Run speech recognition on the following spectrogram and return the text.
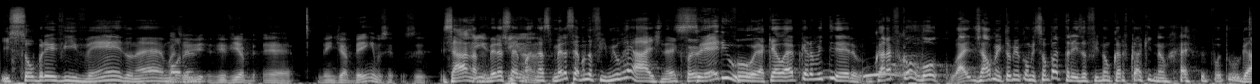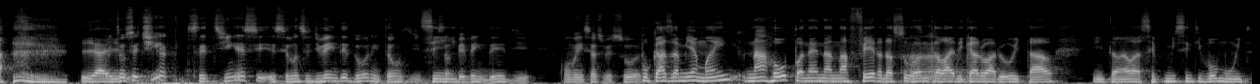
E sobrevivendo, né? Mas morando- vivi- vivia. é, vendia bem? Você, você já, na tinha- primeira, tinha- semana, na primeira semana eu fiz mil reais, né? Que foi- Sério? Foi, aquela época era muito dinheiro. O cara ficou louco. Aí já aumentou minha comissão pra três. Eu falei, não, quero ficar aqui não. Aí foi pra outro lugar. E aí... Então você tinha, você tinha esse, esse lance de vendedor, então, de Sim. saber vender, de convencer as pessoas. Por causa da minha mãe na roupa, né? Na, na feira da Sulanca Ah. lá de Caruaru e tal. Então ela sempre me incentivou muito.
